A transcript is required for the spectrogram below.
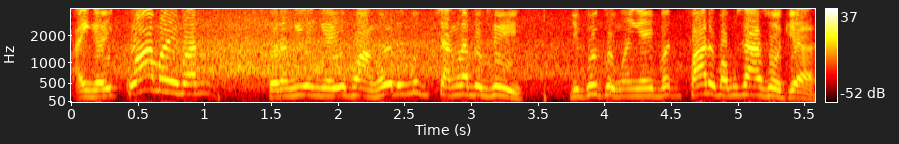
Anh ấy quá may mắn. Tôi đang nghĩ anh ấy hoảng hốt đến mức chẳng làm được gì. Nhưng cuối cùng anh ấy vẫn phá được bóng ra rồi kìa.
